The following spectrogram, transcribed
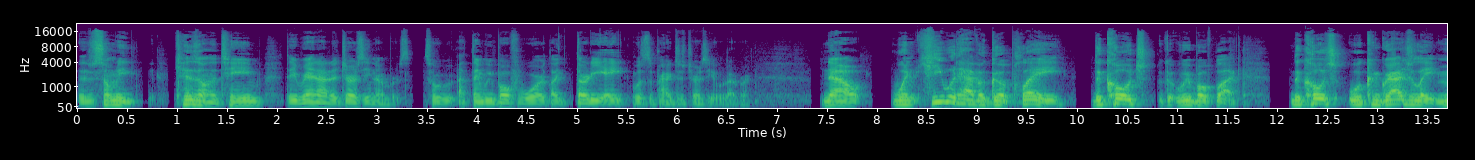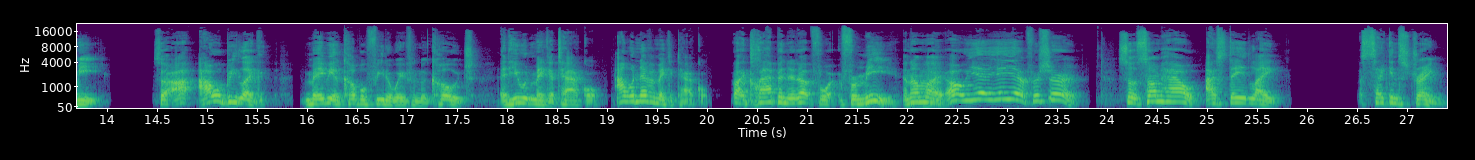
there's so many kids on the team they ran out of jersey numbers. So I think we both wore like 38 was the practice jersey or whatever. Now when he would have a good play, the coach we were both black. The coach would congratulate me. So I I would be like maybe a couple feet away from the coach and he would make a tackle. I would never make a tackle. Like clapping it up for for me. And I'm Uh. like, "Oh yeah, yeah, yeah, for sure." So somehow I stayed like second string.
